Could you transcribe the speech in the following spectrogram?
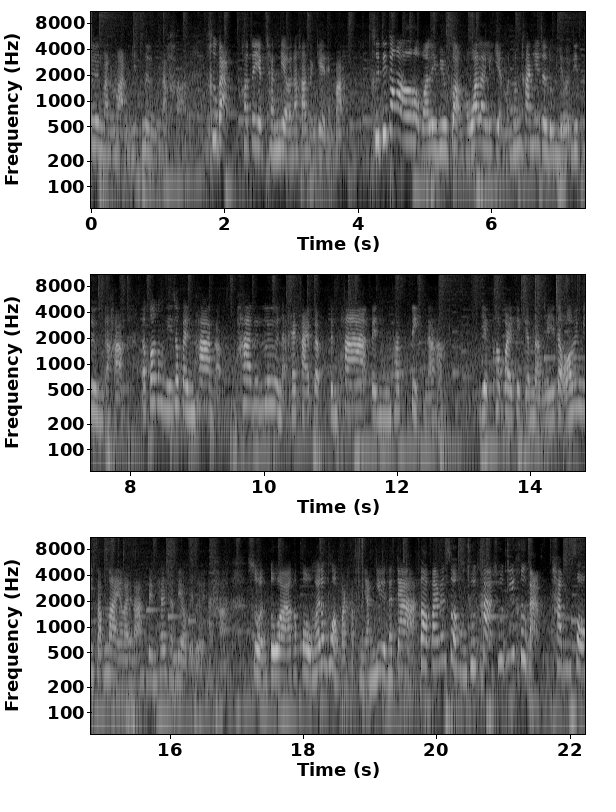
ลื่นๆมันๆนิดนึงนะคะ คือแบบเขาจะเย็บชั้นเดียวนะคะ สังเกตเห็นปะคือที่ต้องเอาออกมารีวิวก่อนเพราะว่ารายละเอียดมันค่อนข้างที่จะดูเยอะนิดนึงนะคะ แล้วก็ตรงนี้จะเป็นผ้าแบบผ้าลื่นๆอะคล้าย ๆ แบบเป็นผ้าเป็นพลาสติกนะคะ เย็บเข้าไปติดกันแบบนี้ แต่ว่าไม่มีซับในอะไรนะ เป็นแค่ชั้นเดียวไปเลยนะคะ ส่วนตัวกระโปรงไม่ต้องห่วงไปค่ะเป็นยังยืดนะจ๊ะต่อไปเป็นส่วนของชุดค่ะ ชุดนี่คือแบบทำทรง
